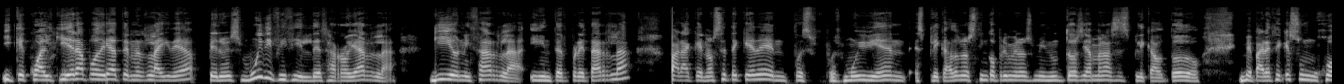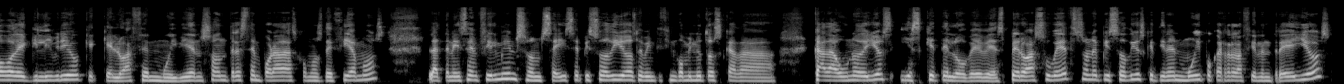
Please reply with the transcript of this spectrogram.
y que cualquiera podría tener la idea, pero es muy difícil desarrollarla guionizarla e interpretarla para que no se te queden pues, pues muy bien explicados los cinco primeros minutos, ya me lo has explicado todo. Me parece que es un juego de equilibrio que, que lo hacen muy bien. Son tres temporadas, como os decíamos, la tenéis en filming, son seis episodios de 25 minutos cada, cada uno de ellos y es que te lo bebes, pero a su vez son episodios que tienen muy poca relación entre ellos,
